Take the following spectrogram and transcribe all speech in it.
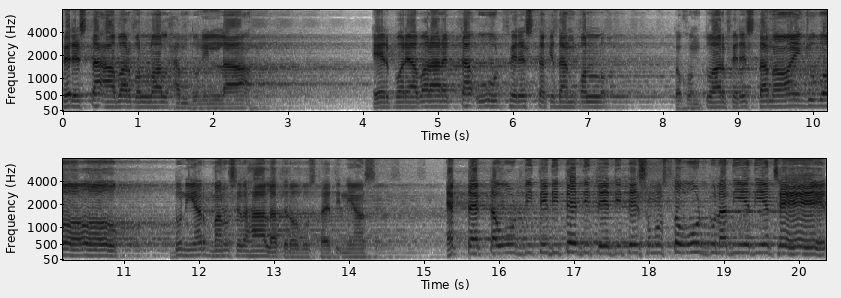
ফেরেশতা আবার বলল, আলহামদুলিল্লাহ। এরপরে আবার আর একটা উট ফেরেশতাকে দান করল। তখন তো আর ফেরেশতা নয়, যুবক। দুনিয়ার মানুষের হালাতের অবস্থায় তিনি আছে একটা একটা উট দিতে দিতে দিতে দিতে সমস্ত উটগুলা দিয়ে দিয়েছেন।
